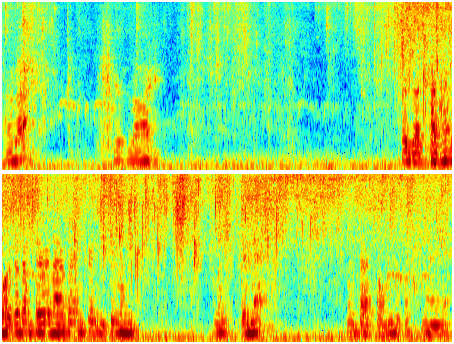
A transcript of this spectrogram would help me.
เอา ละเรียบร้อย ถ้าอยากขัดให้หมดก็ต้องใช้เวลาเพิ่มขึ้นที่มัน มันเป็นนะมันสะสมอยู่ข้างในเนี่ย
